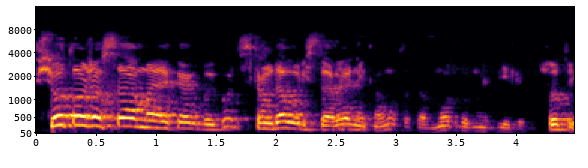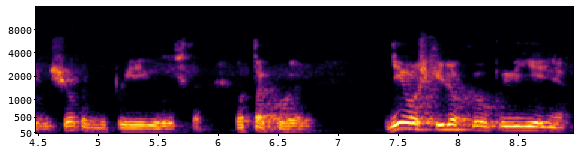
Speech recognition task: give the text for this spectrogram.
все то же самое, как бы, какой-то скандал в ресторане, кому-то там морду набили, что-то еще как бы появилось-то. Вот такое. Девушки легкого поведения.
